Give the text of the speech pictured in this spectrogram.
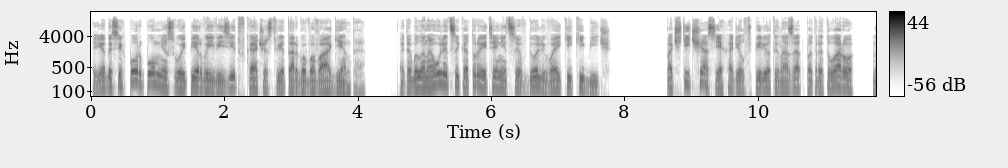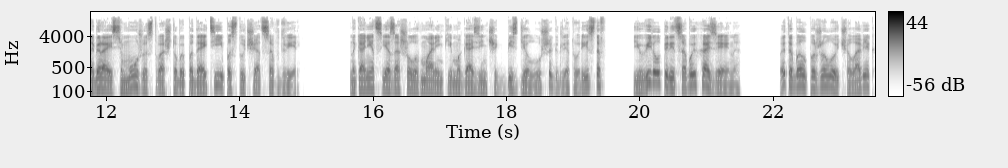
Я до сих пор помню свой первый визит в качестве торгового агента. Это было на улице, которая тянется вдоль Вайкики-Бич. Почти час я ходил вперед и назад по тротуару, набираясь мужества, чтобы подойти и постучаться в дверь. Наконец я зашел в маленький магазинчик безделушек для туристов и увидел перед собой хозяина. Это был пожилой человек,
